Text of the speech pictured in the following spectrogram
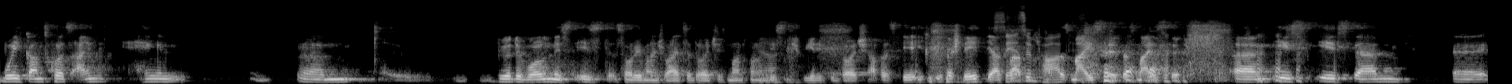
wo ich ganz kurz einhängen ähm, würde wollen, ist, ist, sorry, mein Schweizerdeutsch ist manchmal ja. ein bisschen schwierig in Deutsch, aber es, ich, ich verstehe ja, glaube ich, das meiste, das meiste, ähm, ist, ist ähm, äh,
